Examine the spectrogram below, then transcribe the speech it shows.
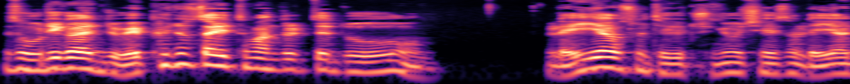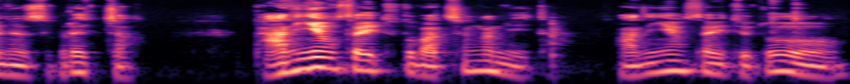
그래서 우리가 이제 웹표준 사이트 만들 때도 레이아웃을 되게 중요시해서 레이아웃 연습을 했죠. 반응형 사이트도 마찬가지입니다. 반응형 사이트도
